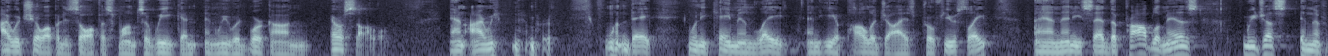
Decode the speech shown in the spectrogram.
I would show up at his office once a week and, and we would work on Aristotle. And I remember one day when he came in late and he apologized profusely and then he said, The problem is, we just, in the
